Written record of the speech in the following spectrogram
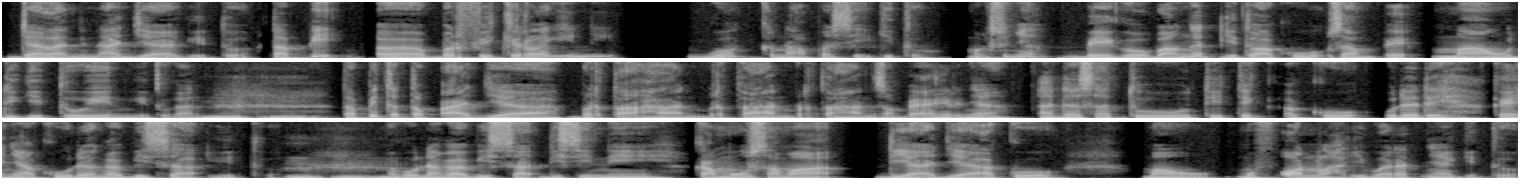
jalanin aja gitu. Tapi eh, berpikir lagi nih gue kenapa sih gitu? Maksudnya bego banget gitu. Aku sampai mau digituin gitu kan. Mm-mm. tapi tetap aja bertahan bertahan bertahan sampai akhirnya ada satu titik aku udah deh kayaknya aku udah nggak bisa gitu. Mm-mm. aku udah nggak bisa di sini. Kamu sama dia aja aku mau move on lah ibaratnya gitu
